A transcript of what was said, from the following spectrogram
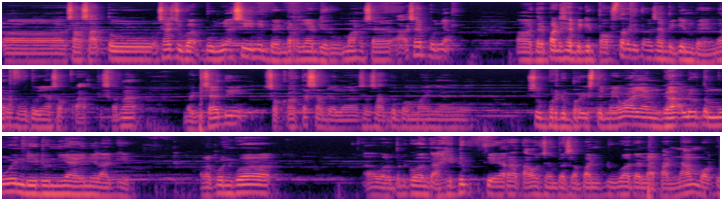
uh, salah satu saya juga punya sih ini bannernya di rumah. Saya saya punya uh, daripada saya bikin poster gitu saya bikin banner fotonya Socrates. Karena bagi saya ini Socrates adalah salah satu pemain yang super duper istimewa yang gak lo temuin di dunia ini lagi. Walaupun gue uh, walaupun gue nggak hidup di era tahun 1982 dan 86 waktu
